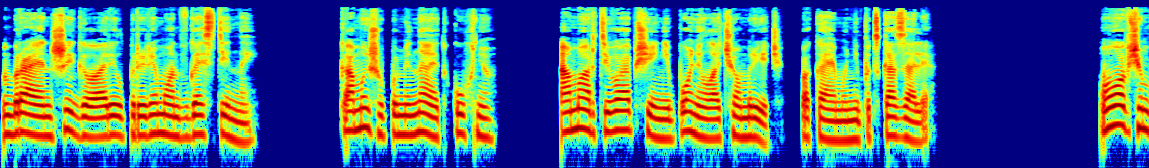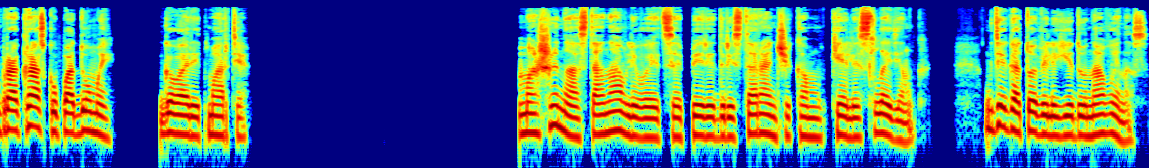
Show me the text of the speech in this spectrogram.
Брайан Ши говорил про ремонт в гостиной. Камыш упоминает кухню, а Марти вообще не понял, о чем речь, пока ему не подсказали. «В общем, про краску подумай», — говорит Марти. Машина останавливается перед ресторанчиком Келли Слединг, где готовили еду на вынос.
